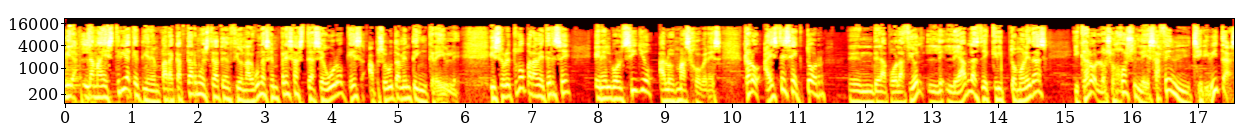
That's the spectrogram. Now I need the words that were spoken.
Mira, la maestría que tienen para captar nuestra atención algunas empresas te aseguro que es absolutamente increíble. Y sobre todo para meterse en el bolsillo a los más jóvenes. Claro, a este sector eh, de la población le, le hablas de criptomonedas y claro, los ojos les hacen chiribitas.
